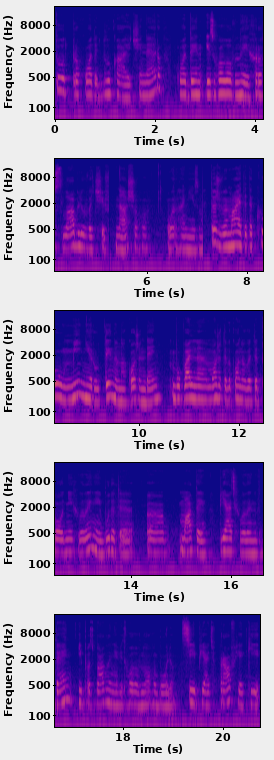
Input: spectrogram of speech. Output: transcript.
Тут проходить блукаючий нерв, один із головних розслаблювачів нашого організму. Тож ви маєте таку міні-рутину на кожен день. Буквально можете виконувати по одній хвилині і будете е, мати 5 хвилин в день і позбавлення від головного болю. Ці 5 вправ, які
